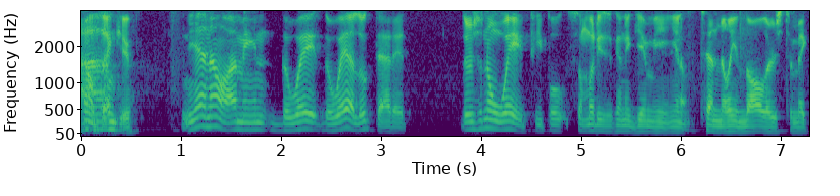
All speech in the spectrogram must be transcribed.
Oh, Um, thank you. Yeah, no, I mean the way the way I looked at it, there's no way people somebody's going to give me you know ten million dollars to make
